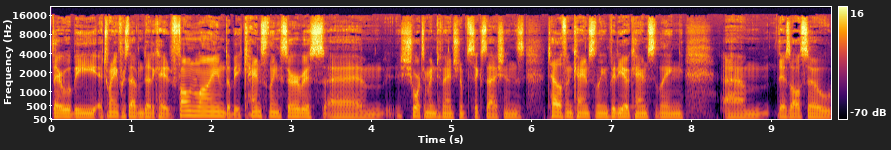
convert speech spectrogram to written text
There will be a 24 7 dedicated phone line, there'll be a counselling service, um, short term intervention up to six sessions, telephone counselling, video counselling. Um, there's also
